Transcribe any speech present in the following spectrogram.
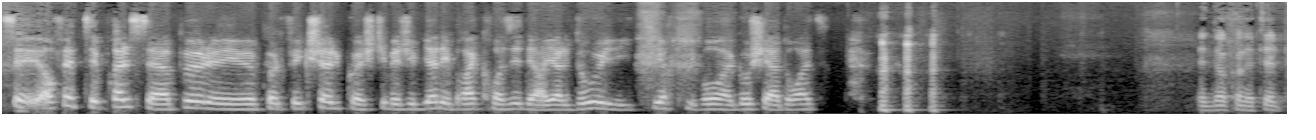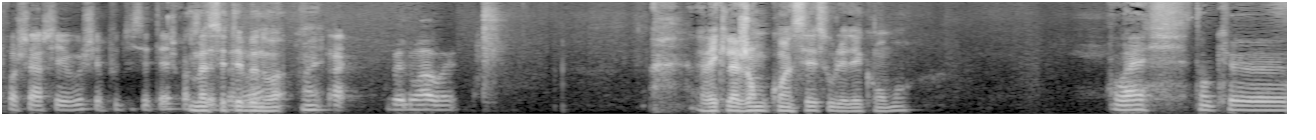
C'est, en fait, tes prêles, c'est un peu les Pulp Fiction, quoi. Je t'imagine bien les bras croisés derrière le dos et ils tirent qui vont à gauche et à droite. Et donc on était le prochain chez vous, je sais plus qui c'était, je crois que Bah, c'était Benoît, ouais. Benoît, ouais. avec la jambe coincée sous les décombres. Ouais, donc euh,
